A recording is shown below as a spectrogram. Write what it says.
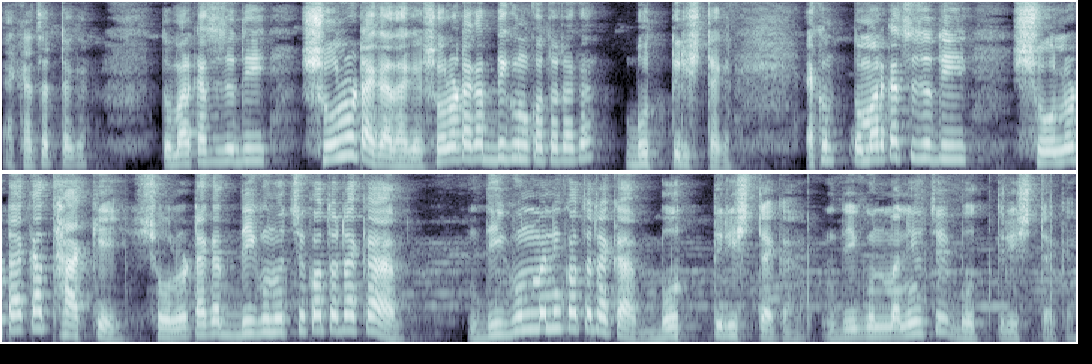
এক হাজার টাকা। তোমার কাছে যদি ষোলো টাকা থাকে, ষোলো টাকার দ্বিগুণ কত টাকা? বত্রিশ টাকা। এখন তোমার কাছে যদি ষোলো টাকা থাকে, ষোলো টাকার দ্বিগুণ হচ্ছে কত টাকা? দ্বিগুণ মানে কত টাকা? বত্রিশ টাকা। দ্বিগুণ মানে হচ্ছে বত্রিশ টাকা।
